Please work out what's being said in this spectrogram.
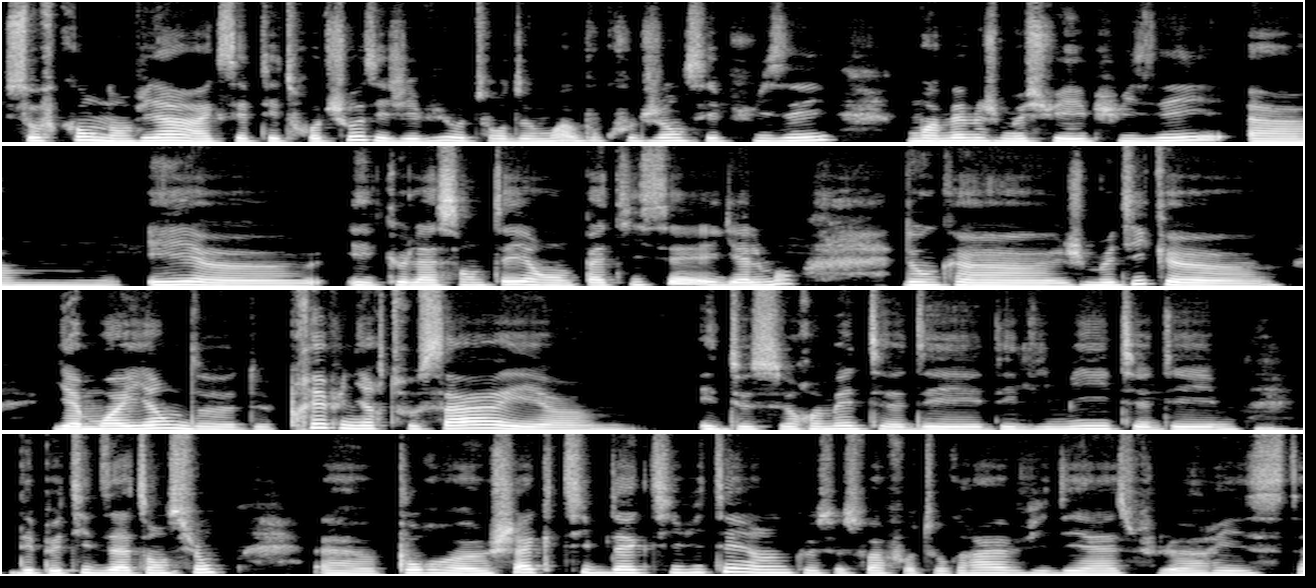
Sauf qu'on en vient à accepter trop de choses et j'ai vu autour de moi beaucoup de gens s'épuiser. Moi-même, je me suis épuisée et, que la santé en pâtissait également. Donc, je me dis qu'il y a moyen de, prévenir tout ça et, et de se remettre des, limites, des, mmh. petites attentions pour chaque type d'activité, hein, que ce soit photographe, vidéaste, fleuriste,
